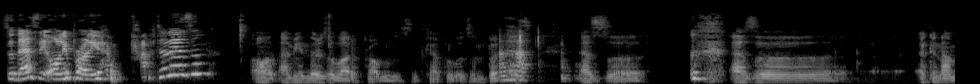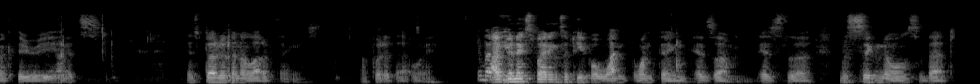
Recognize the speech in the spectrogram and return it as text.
So that's the only problem you have with capitalism? Oh, I mean, there's a lot of problems with capitalism, but Uh-huh. as as a as a economic theory, it's it's better than a lot of things. I'll put it that way. But I've you- been explaining to people one one thing is um is the the signals that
